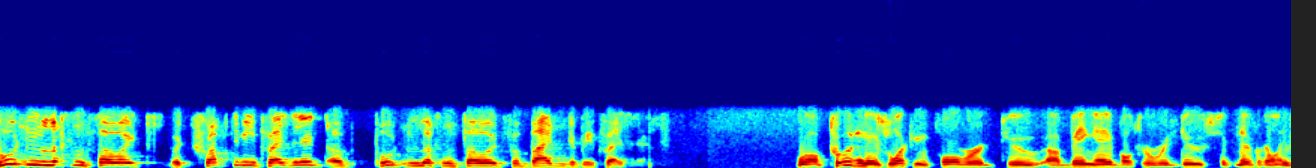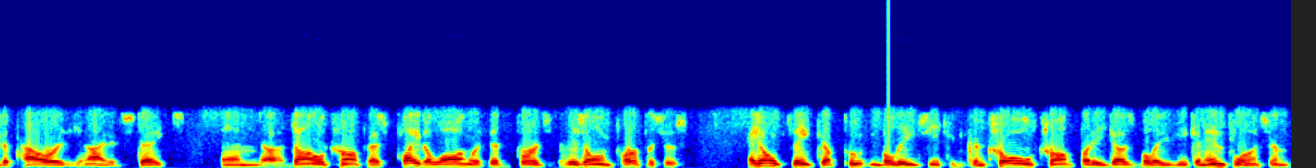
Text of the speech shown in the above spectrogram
Putin looking forward for Trump to be president, or Putin looking forward for Biden to be president? Well, Putin is looking forward to uh, being able to reduce significantly the power of the United States. And uh, Donald Trump has played along with it for his own purposes. I don't think uh, Putin believes he can control Trump, but he does believe he can influence him.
